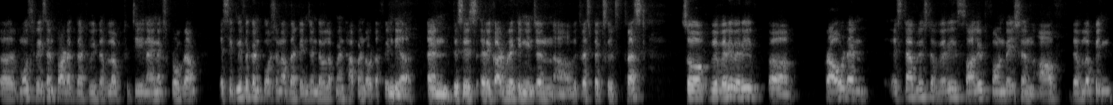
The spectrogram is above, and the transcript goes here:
uh, most recent product that we developed, GE9X program, a significant portion of that engine development happened out of India. And this is a record breaking engine uh, with respect to its thrust. So we're very, very uh, proud and established a very solid foundation of developing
